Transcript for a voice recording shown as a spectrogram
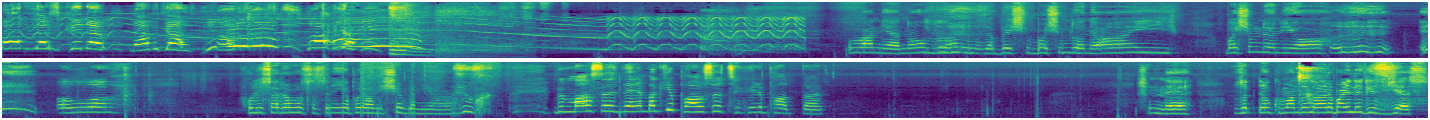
Ne yapacağız Kerem? Ne yapacağız? Ne yapacağız? Ulan ya ne oldu lan bize? Başım, başım dönüyor. Ay. Başım dönüyor. Allah. Polis arabası senin yapacağın işe ben ya. Bir mahsullerine bakayım pausa tekeri patlar. Şimdi uzaktan kumandalı arabayla gezeceğiz.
